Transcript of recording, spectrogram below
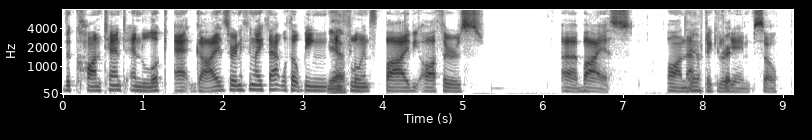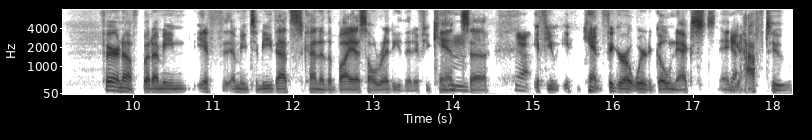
the content and look at guides or anything like that without being Yeah. influenced by the author's uh, bias on that particular game. So Fair enough, but I mean, if I mean to me, that's kind of the bias already. That if you can't, uh, Mm-hmm. yeah, if you if you can't figure out where to go next, and you have to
